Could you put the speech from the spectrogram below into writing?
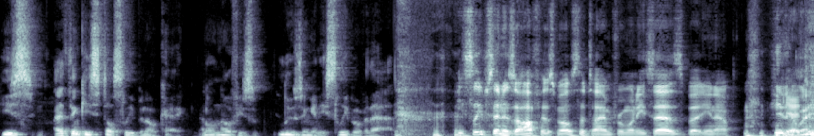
he's I think he's still sleeping okay. I don't know if he's losing any sleep over that. He sleeps in his office most of the time, from what he says. But you know, yeah, way. just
